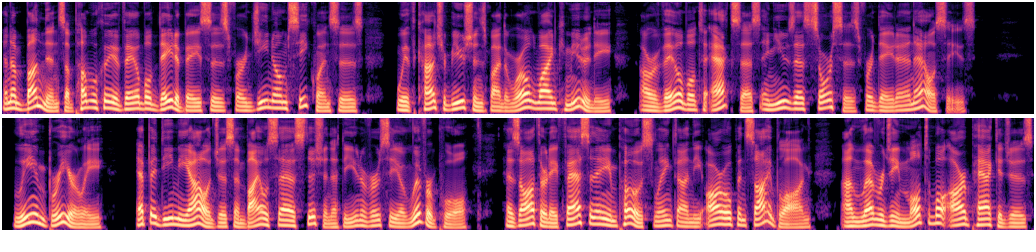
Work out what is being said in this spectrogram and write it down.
an abundance of publicly available databases for genome sequences with contributions by the worldwide community are available to access and use as sources for data analyses. Liam Brierley epidemiologist and biostatistician at the University of Liverpool, has authored a fascinating post linked on the R Open Sci blog on leveraging multiple R packages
